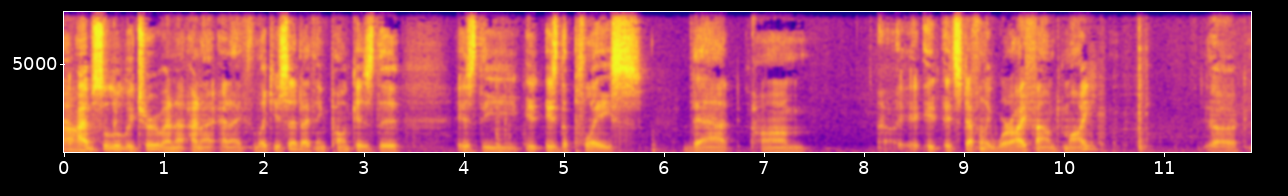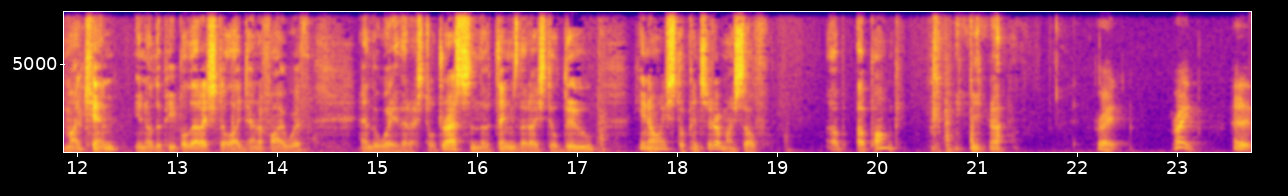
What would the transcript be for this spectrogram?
Um, Absolutely true, and and I and I like you said, I think punk is the is the is the place that um, it, it's definitely where I found my uh, my kin. You know, the people that I still identify with, and the way that I still dress, and the things that I still do you know, I still consider myself a, a punk. you know? Right, right. Uh,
